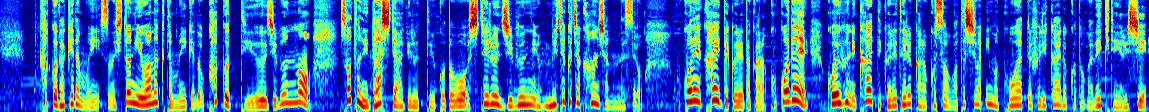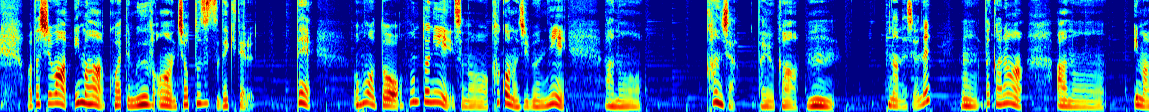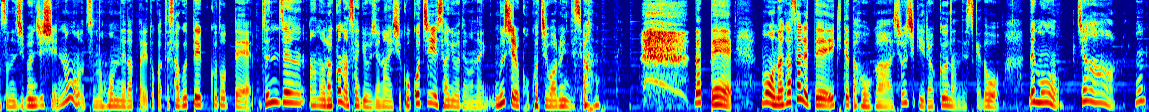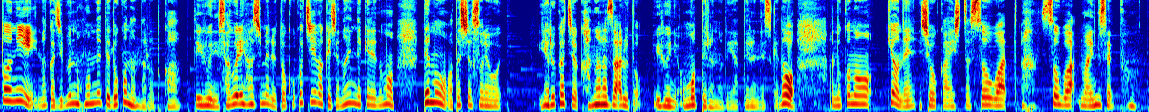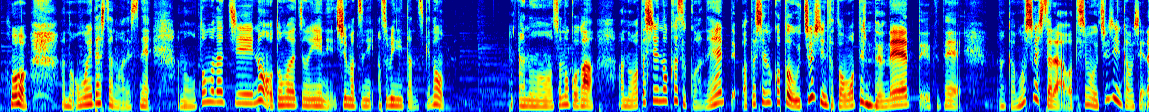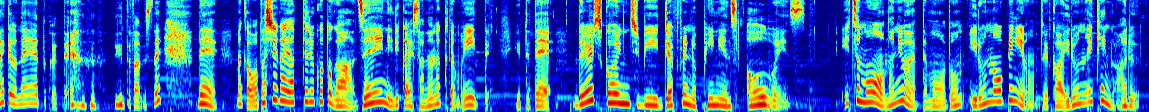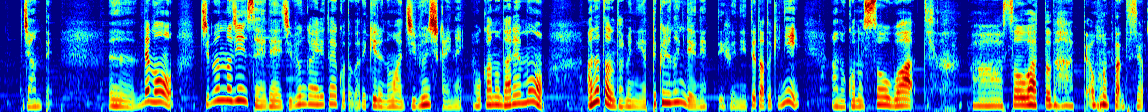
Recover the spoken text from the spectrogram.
書くだけでもいい。その人に言わなくてもいいけど、書くっていう自分の外に出してあげるっていうことをしてる自分にめちゃくちゃ感謝なんですよ。ここで書いてくれたから、ここでこういうふうに書いてくれてるからこそ、私は今こうやって振り返ることができているし、私は今こうやって move on ちょっとずつできてるって思うと、本当にその過去の自分に、あの、感謝というか、うん、なんですよね。うん。だから、あの、今その自分自身のその本音だったりとかって探っていくことって全然あの楽な作業じゃないし心地いい作業でもない。むしろ心地悪いんですよ。だってもう流されて生きてた方が正直楽なんですけどでもじゃあ本当になんか自分の本音ってどこなんだろうとかっていう風に探り始めると心地いいわけじゃないんだけれどもでも私はそれをやる価値は必ずあるというふうに思ってるのでやってるんですけど、あの、この今日ね、紹介した So What, So What Mindset をあの思い出したのはですね、あの、お友達のお友達の家に週末に遊びに行ったんですけど、あの、その子が、あの、私の家族はね、って、私のことを宇宙人だと思ってるんだよね、って言ってて、なんかもしかしたら私も宇宙人かもしれないけどね、とか言って 言ってたんですね。で、なんか私がやってることが全員に理解されなくてもいいって言ってて、There's going to be different opinions always. いつも何をやってもどんいろんなオピニオンというかいろんな意見があるじゃんって。うん。でも、自分の人生で自分がやりたいことができるのは自分しかいない。他の誰も、あなたのためにやってくれないんだよねっていう風に言ってた時に、あの、この so what? ああ、so what だって思ったんですよ。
